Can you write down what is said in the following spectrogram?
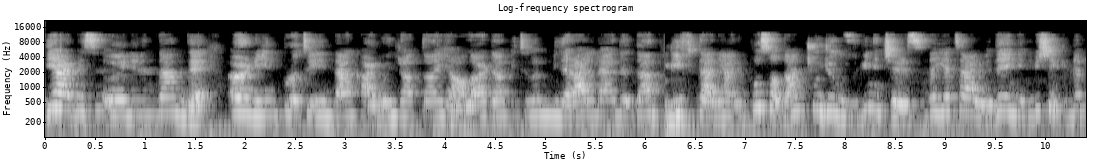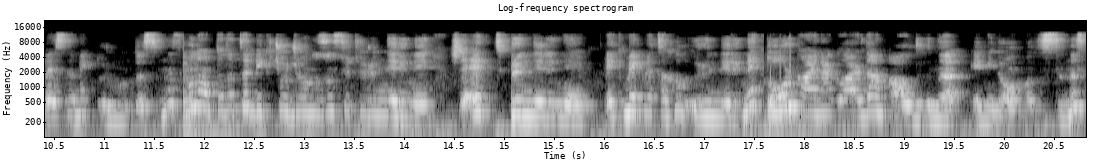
diğer besin öğelerinden de örneğin proteinden, karbonhidrattan, yağlardan, vitamin, minerallerden, liften yani posadan çocuğunuzu gün içerisinde yeterli ve dengeli bir şekilde beslemek durumundasınız. Bu noktada tabii ki çocuğunuzun süt ürünlerini, işte et ürünlerini, ekmek ve tahıl ürünlerini doğru kaynaklardan aldığını emin olmalısınız.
